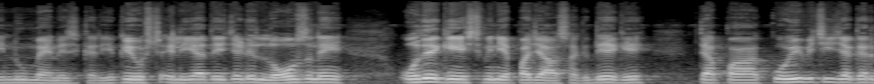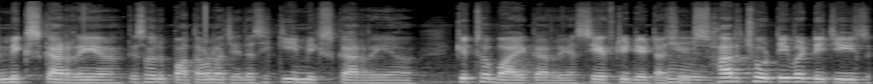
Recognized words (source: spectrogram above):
ਇਹਨੂੰ ਮੈਨੇਜ ਕਰੀਏ ਕਿ ਆਸਟ੍ਰੇਲੀਆ ਦੇ ਜਿਹੜੇ ਲਾਜ਼ ਨੇ ਉਹਦੇ ਅਗੇਂਸਟ ਵੀ ਨਹੀਂ ਆਪਾਂ ਜਾ ਸਕਦੇ ਹੈਗੇ। ਤੇ ਆਪਾਂ ਕੋਈ ਵੀ ਚੀਜ਼ ਅਗਰ ਮਿਕਸ ਕਰ ਰਹੇ ਹਾਂ ਤੇ ਸਾਨੂੰ ਪਤਾ ਹੋਣਾ ਚਾਹੀਦਾ ਸੀ ਕੀ ਮਿਕਸ ਕਰ ਰਹੇ ਹਾਂ ਕਿੱਥੋਂ ਬਾਏ ਕਰ ਰਹੇ ਹਾਂ ਸੇਫਟੀ ਡੇਟਾ ਸ਼ੀਟਸ ਹਰ ਛੋਟੀ ਵੱਡੀ ਚੀਜ਼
